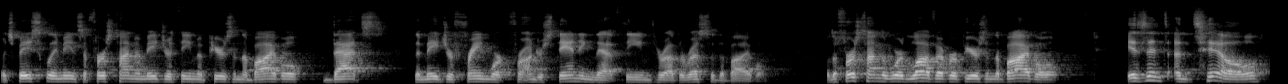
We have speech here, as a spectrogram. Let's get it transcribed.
which basically means the first time a major theme appears in the Bible, that's the major framework for understanding that theme throughout the rest of the Bible. Well, the first time the word love ever appears in the Bible isn't until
